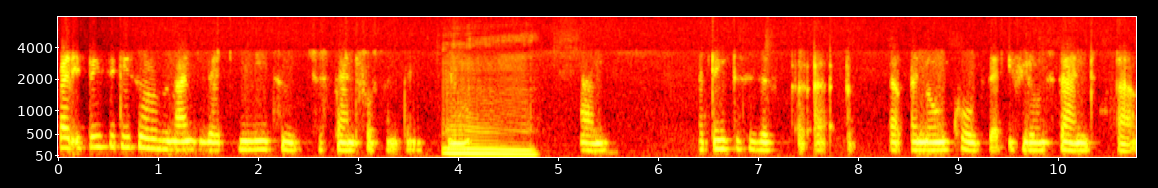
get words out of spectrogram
but it basically sort of reminds you that you need to to stand for something. You know? mm. um, I think this is a, a, a, a known quote that if you don't stand uh,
